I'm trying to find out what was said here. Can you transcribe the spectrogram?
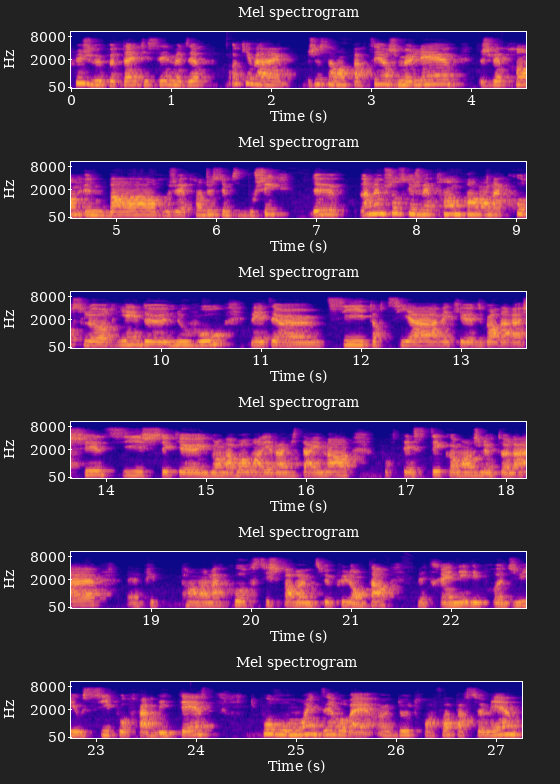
plus je veux peut-être essayer de me dire, OK, ben, juste avant de partir, je me lève, je vais prendre une barre ou je vais prendre juste une petite bouchée de la même chose que je vais prendre pendant ma course, là, rien de nouveau, mais un petit tortilla avec euh, du beurre d'arachide, si je sais qu'il va en avoir dans les ravitaillements pour tester comment je le tolère. Euh, puis pendant ma course, si je pars un petit peu plus longtemps, me traîner des produits aussi pour faire des tests, pour au moins dire, bon, ben, un, deux, trois fois par semaine,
